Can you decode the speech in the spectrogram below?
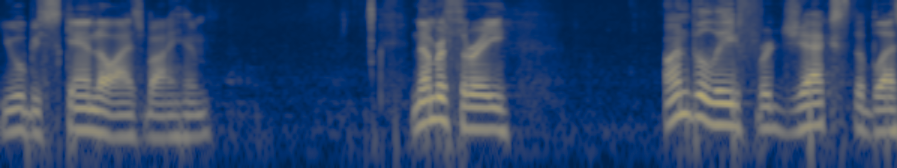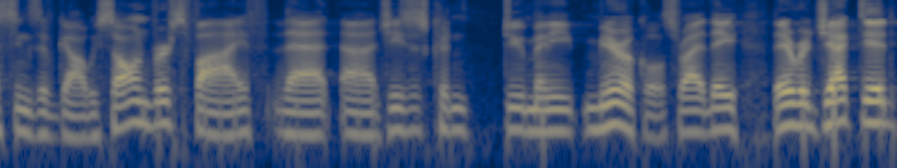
You will be scandalized by him. Number three, unbelief rejects the blessings of God. We saw in verse 5 that uh, Jesus couldn't do many miracles, right? They, they rejected,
